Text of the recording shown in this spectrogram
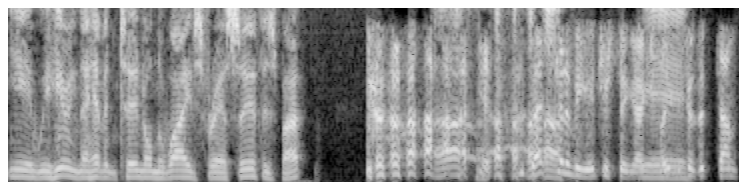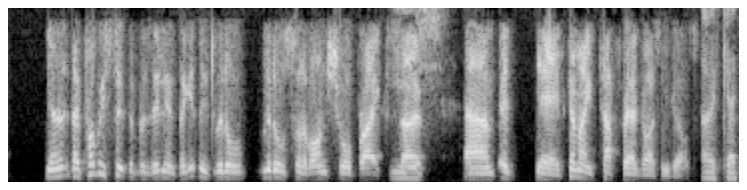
Yeah, we're hearing they haven't turned on the waves for our surfers, but Yeah, that's going to be interesting actually Yeah. because it's um you know they probably suit the Brazilians. They get these little little sort of onshore breaks. Yes. So um it yeah it's going to make it tough for our guys and girls. Okay.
